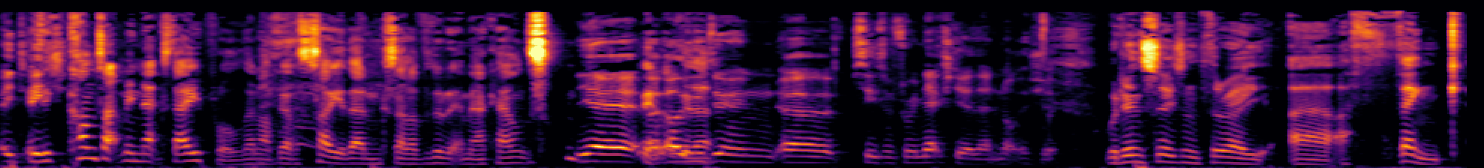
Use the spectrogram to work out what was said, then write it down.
it- if you contact me next April, then I'll be able to tell you then because I'll have done it in my accounts. Yeah. It'll oh, you're doing uh, season three next year then, not this year. We're doing season three. Uh, I think.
